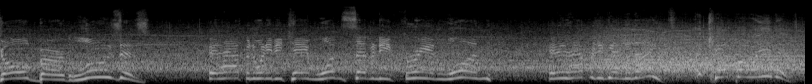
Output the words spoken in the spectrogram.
Goldberg loses. It happened when he became 173 and 1, and it happened again tonight. I can't believe it.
